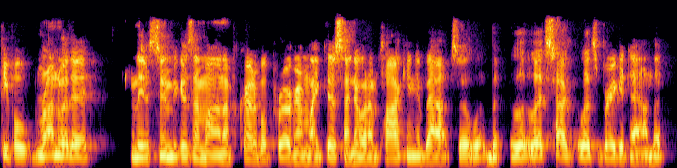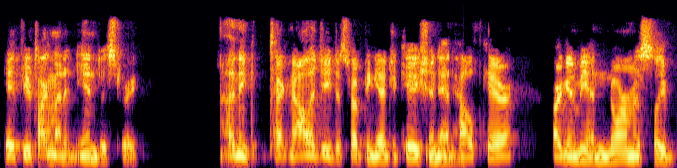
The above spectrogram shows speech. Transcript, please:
people run with it they assume because I'm on a credible program like this, I know what I'm talking about. So let's talk. Let's break it down. But if you're talking about an industry, I think technology disrupting education and healthcare are going to be enormously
